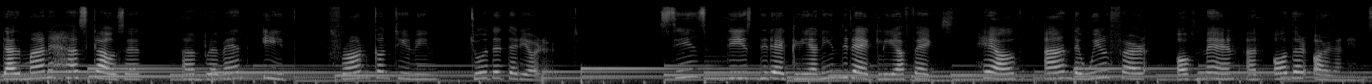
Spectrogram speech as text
that man has caused and prevent it from continuing to deteriorate. Since this directly and indirectly affects health and the welfare of men and other organisms.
